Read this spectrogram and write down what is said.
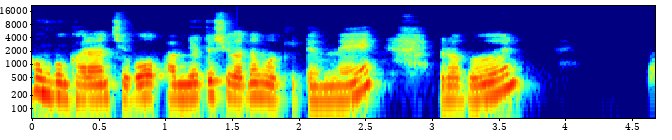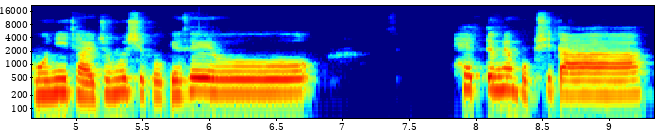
흥분 가라앉히고 밤 12시가 넘었기 때문에, 여러분, 곤히 잘 주무시고 계세요. 해 뜨면 봅시다.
